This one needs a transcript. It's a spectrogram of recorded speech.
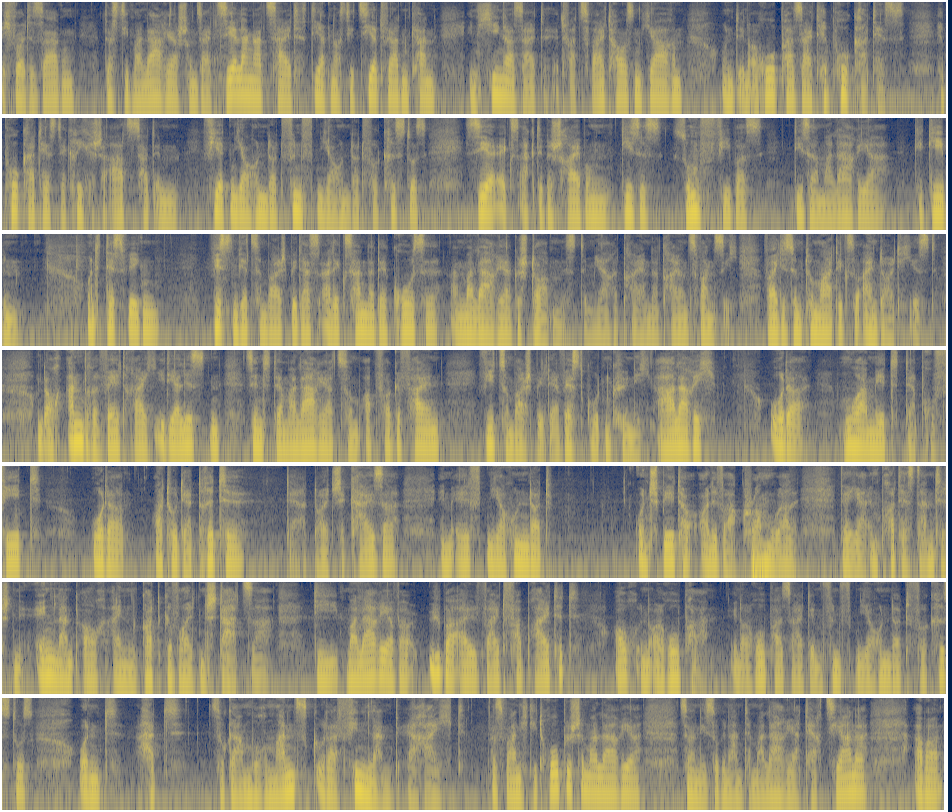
Ich wollte sagen, dass die Malaria schon seit sehr langer Zeit diagnostiziert werden kann, in China seit etwa 2000 Jahren und in Europa seit Hippokrates. Hippokrates, der griechische Arzt, hat im 4. Jahrhundert, 5. Jahrhundert vor Christus sehr exakte Beschreibungen dieses Sumpffiebers, dieser Malaria gegeben. Und deswegen wissen wir zum Beispiel, dass Alexander der Große an Malaria gestorben ist im Jahre 323, weil die Symptomatik so eindeutig ist. Und auch andere Weltreich-Idealisten sind der Malaria zum Opfer gefallen, wie zum Beispiel der Westgotenkönig Alarich oder Mohammed der Prophet oder Otto III., der deutsche Kaiser im 11. Jahrhundert und später Oliver Cromwell, der ja im protestantischen England auch einen gottgewollten Staat sah. Die Malaria war überall weit verbreitet, auch in Europa. In Europa seit dem 5. Jahrhundert vor Christus und hat sogar Murmansk oder Finnland erreicht. Das war nicht die tropische Malaria, sondern die sogenannte Malaria tertiana. Aber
